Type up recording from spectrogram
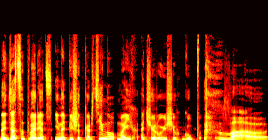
Найдется творец и напишет картину моих очарующих губ. Вау!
